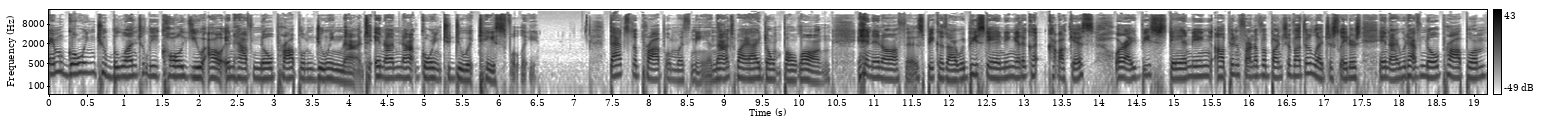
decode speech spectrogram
am going to bluntly call you out and have no problem doing that, and I'm not going to do it tastefully. That's the problem with me, and that's why I don't belong in an office because I would be standing at a caucus or I'd be standing up in front of a bunch of other legislators, and I would have no problem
